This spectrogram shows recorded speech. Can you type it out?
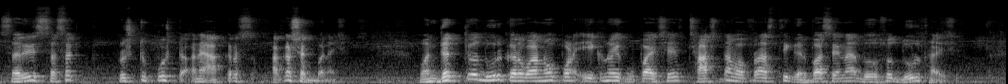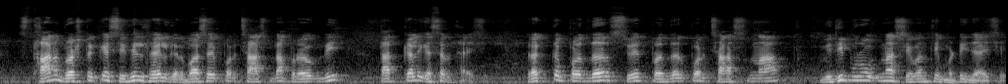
શરીર સશક્ત પૃષ્ઠપુષ્ટ અને આકર્ષ, આકર્ષક બને છે. વંધ્યત્વ દૂર કરવાનો પણ એકનો એક ઉપાય છે. છાશના વપરાશથી ગર્ભાશયના દોષો દૂર થાય છે. સ્થાન ભ્રષ્ટ કે શિથિલ થયેલ ગર્ભાશય પર છાશના પ્રયોગની તાત્કાલિક અસર થાય છે. રક્ત પ્રદર, શ્વેત પ્રદર પર છાશના વિધિપૂર્વકના સેવનથી મટી જાય છે.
